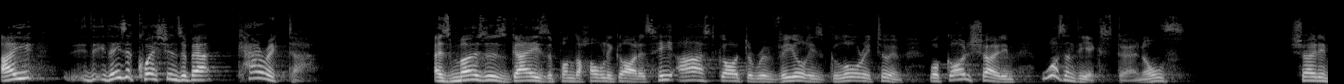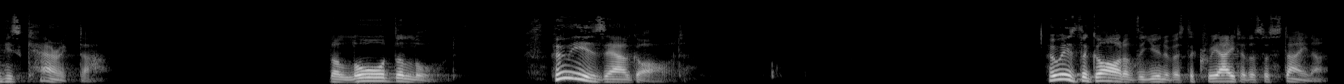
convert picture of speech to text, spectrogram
Are you, these are questions about character. As Moses gazed upon the holy God, as he asked God to reveal his glory to him, what God showed him wasn't the externals, showed him his character. The Lord, the Lord. Who is our God? Who is the God of the universe, the creator, the sustainer,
